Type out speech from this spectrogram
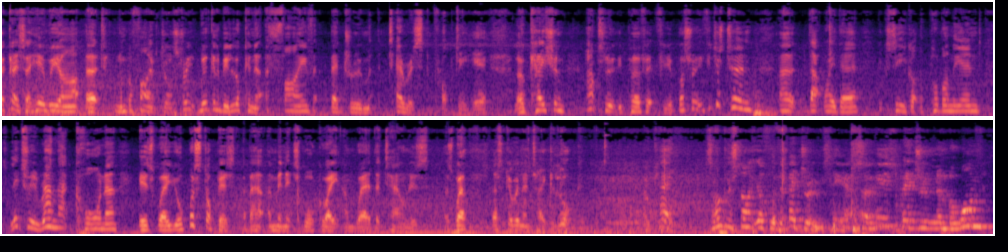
Okay, so here we are at number five George Street. We're going to be looking at a five bedroom terraced property here. Location absolutely perfect for your bus route. If you just turn uh, that way there, you can see you've got the pub on the end. Literally around that corner is where your bus stop is, about a minute's walk away and where the town is as well. Let's go in and take a look. Okay, so I'm going to start you off with the bedrooms here. So here's bedroom number one.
